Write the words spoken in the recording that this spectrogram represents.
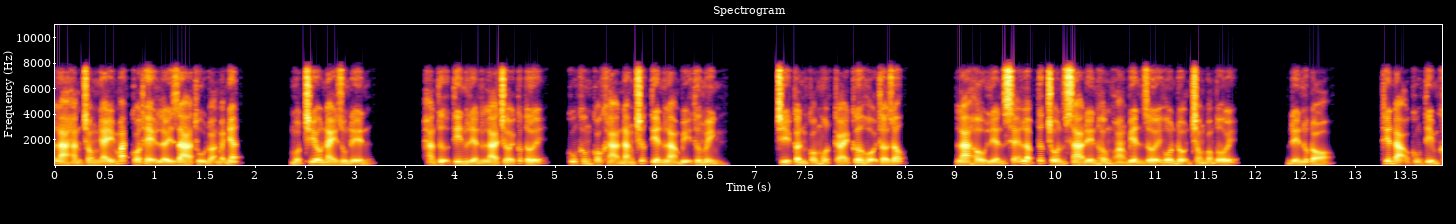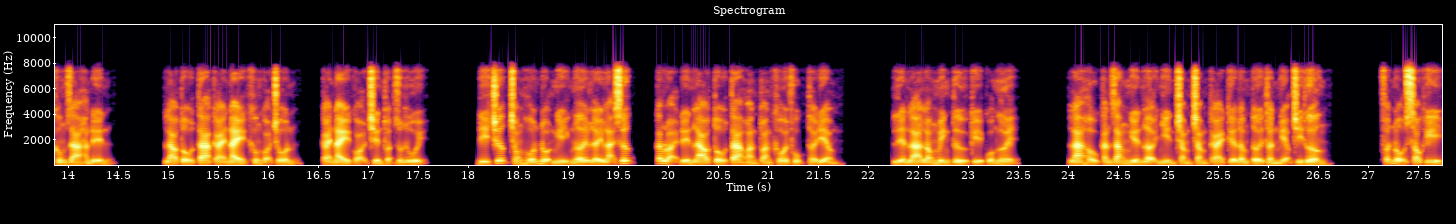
là hắn trong nháy mắt có thể lấy ra thủ đoạn mạnh nhất. Một chiêu này dùng đến, hắn tự tin liền là trời cấp tới, cũng không có khả năng trước tiên làm bị thương mình. Chỉ cần có một cái cơ hội thở dốc, la hầu liền sẽ lập tức trốn xa đến hồng hoang biên giới hỗn độn trong bóng tối. Đến lúc đó, thiên đạo cũng tìm không ra hắn đến lao tổ ta cái này không gọi trốn, cái này gọi chiến thuật rút lui. Đi trước trong hỗn độn nghỉ ngơi lấy lại sức, các loại đến lao tổ ta hoàn toàn khôi phục thời điểm. Liền là long minh tử kỳ của ngươi. La hầu cắn răng nghiến lợi nhìn chằm chằm cái kia đâm tới thần niệm chi thương. Phẫn nộ sau khi,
